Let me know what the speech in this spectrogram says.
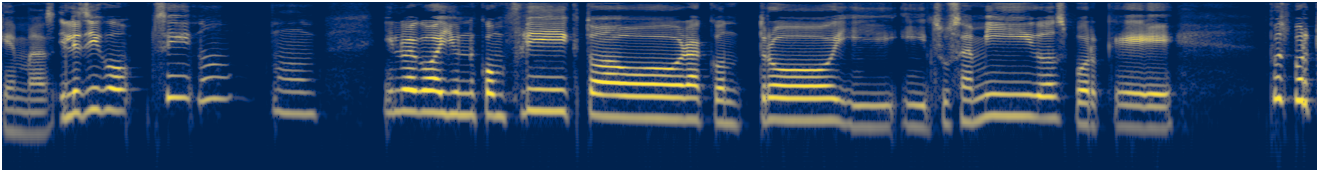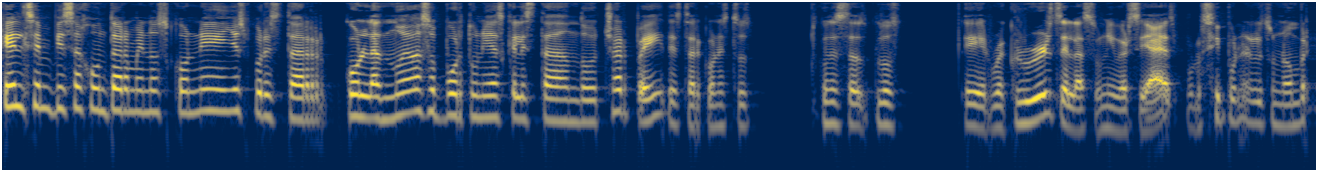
¿Qué más? Y les digo, sí, no, no. Y luego hay un conflicto ahora con Troy y, sus amigos porque... Pues porque él se empieza a juntar menos con ellos por estar con las nuevas oportunidades que le está dando Charpey, de estar con estos, con estos los eh, recruiters de las universidades, por así ponerle su nombre.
